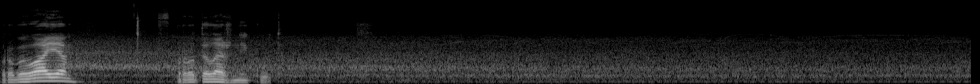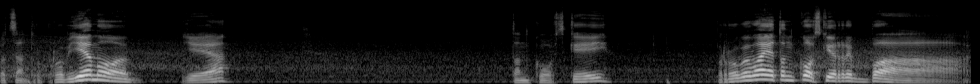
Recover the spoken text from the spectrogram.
Пробиває в протилежний кут. По центру проб'ємо. Є. Танковський. Пробиває Танковський рибак.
